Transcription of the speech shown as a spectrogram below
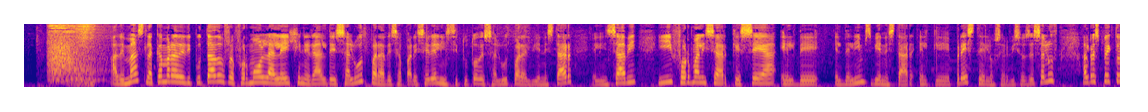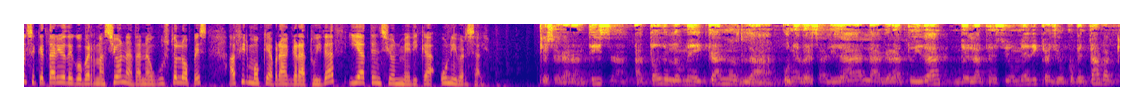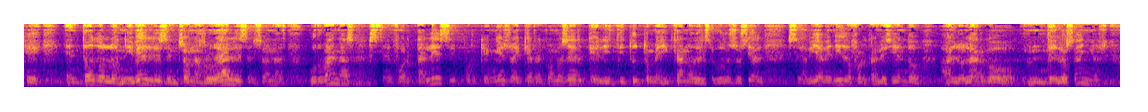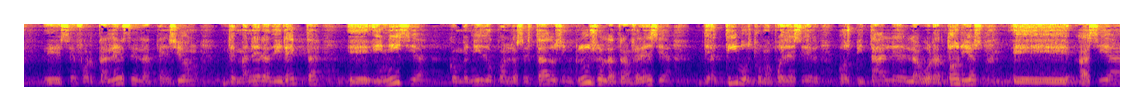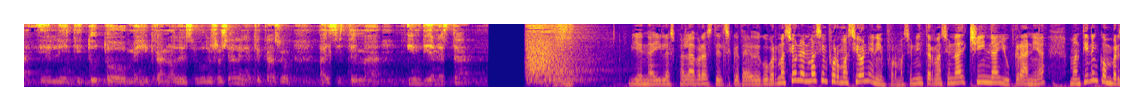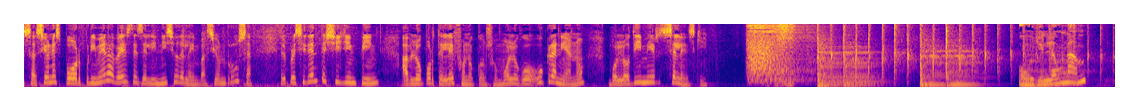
Además, la Cámara de Diputados reformó la Ley General de Salud para desaparecer el Instituto de Salud para el Bienestar, el INSABI, y formalizar que sea el de el del IMSS Bienestar el que preste los servicios de salud. Al respecto, el secretario de Gobernación, Adán Augusto López, afirmó que habrá gratuidad y atención médica universal que se garantiza a todos los mexicanos la universalidad, la gratuidad de la atención médica. Yo comentaba que en todos los niveles, en zonas rurales, en zonas urbanas, se fortalece, porque en eso hay que reconocer que el Instituto Mexicano del Seguro Social se había venido fortaleciendo a lo largo de los años. Eh, se fortalece la atención de manera directa, eh, inicia convenido con los estados, incluso la transferencia de activos como pueden ser hospitales, laboratorios, eh, hacia el Instituto Mexicano del Seguro Social, en este caso al sistema Inbienestar Bien, ahí las palabras del secretario de Gobernación. En más información, en información internacional, China y Ucrania mantienen conversaciones por primera vez desde el inicio de la invasión rusa. El presidente Xi Jinping habló por teléfono con su homólogo ucraniano, Volodymyr Zelensky. Hoy en la UNAM,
